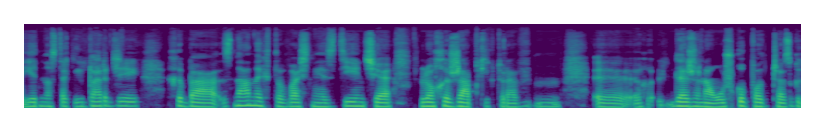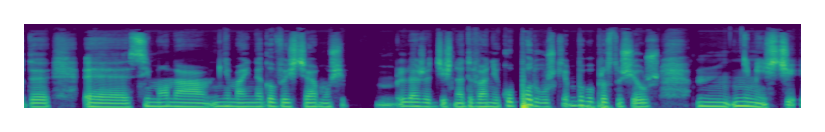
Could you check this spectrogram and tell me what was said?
Jedno z takich bardziej chyba znanych to właśnie zdjęcie lochy żabki, która leży na łóżku, podczas gdy Simona nie ma innego wyjścia, musi leżeć gdzieś na dywaniku pod łóżkiem, bo po prostu się już nie mieści.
